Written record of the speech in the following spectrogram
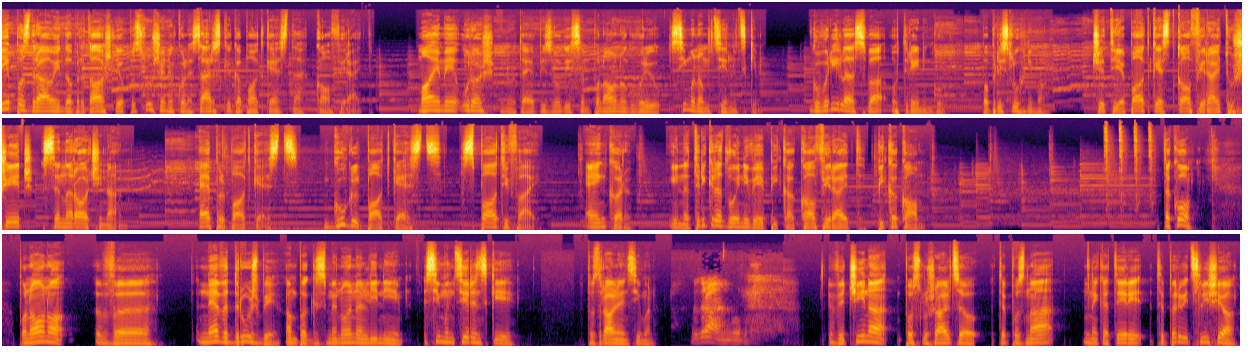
Lepo zdrav in dobrodošli v poslušanju kolesarskega podcasta Coffee Ride. Moje ime je Uroš in v tej epizodi sem ponovno govoril s Simonom Cirnskim. Govorila sva o treningu. Pa prisluhnimo. Če ti je podcast Coffee Ride všeč, se naroči na Apple Podcasts, Google Podcasts, Spotify, Anchor in na trikrat vojni web.coffeeride.com. Tako, ponovno v ne v družbi, ampak z menoj na liniji, Simon Cirenski, pozdravljen, Simon. Pozdravljen, Ur. Večina poslušalcev te pozna, nekateri te prvič slišijo.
